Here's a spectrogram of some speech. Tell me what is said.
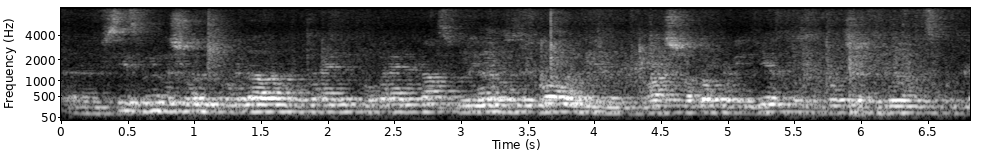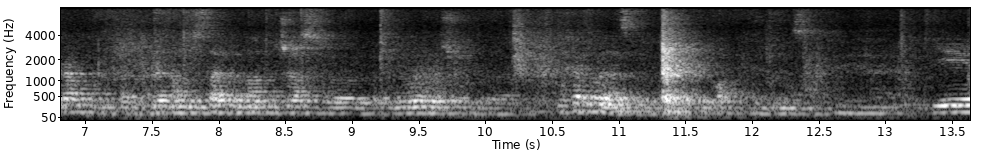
Е, Всі зміни, що ви доповідали попередній, попередній раз, вони є опубліковані. Ваша доповідь є, хто захоче розділитися конкретно, де там достатньо багато часу приділили, щоб е, нехай буде це. І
